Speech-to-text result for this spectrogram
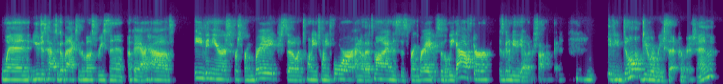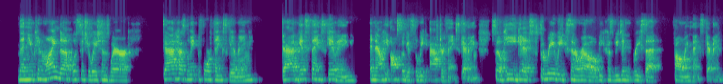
when you just have to go back to the most recent. Okay, I have even years for spring break. So in 2024, I know that's mine. This is spring break. So the week after is going to be the other side. Mm-hmm. If you don't do a reset provision, then you can wind up with situations where dad has the week before Thanksgiving, dad gets Thanksgiving and now he also gets the week after Thanksgiving. So he gets three weeks in a row because we didn't reset following Thanksgiving.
